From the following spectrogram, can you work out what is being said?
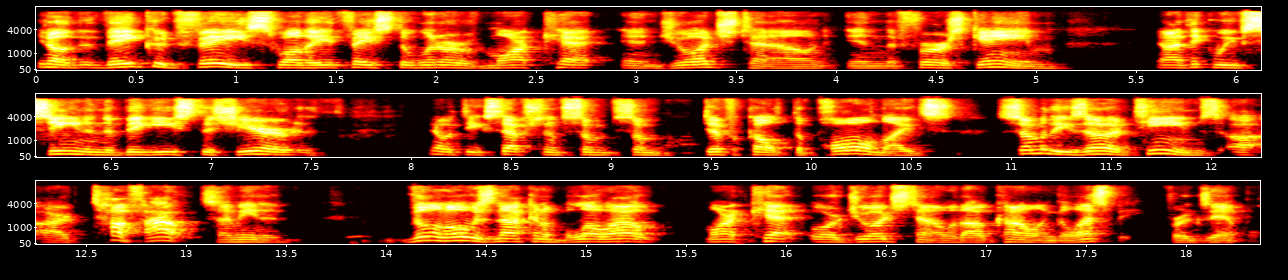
you know, they could face well, they faced the winner of Marquette and Georgetown in the first game. And I think we've seen in the Big East this year, you know, with the exception of some some difficult DePaul nights, some of these other teams are, are tough outs. I mean, Villanova is not going to blow out Marquette or Georgetown without Collin Gillespie, for example.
